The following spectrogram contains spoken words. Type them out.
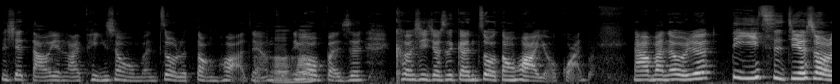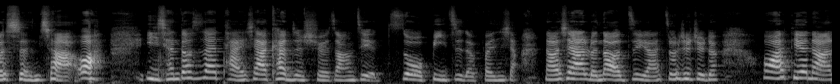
那些导演来评审我们做的动画这样子。Uh -huh. 因为我本身科系就是跟做动画有关。然后反正我觉得第一次接受了审查，哇！以前都是在台下看着学长姐做毕制的分享，然后现在轮到我自己来做，就觉得哇天哪，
